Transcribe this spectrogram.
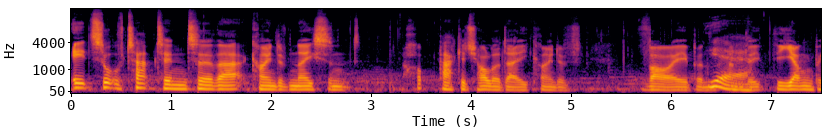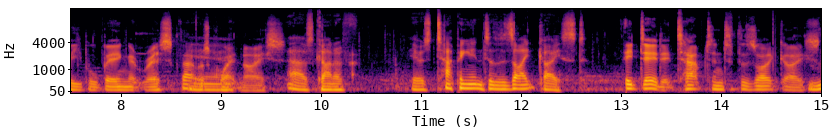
it sort of tapped into that kind of nascent package holiday kind of vibe and, Yeah. and the, the young people being at risk. That was quite nice. That was kind of, it was tapping into the zeitgeist. It did. It tapped into the zeitgeist,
